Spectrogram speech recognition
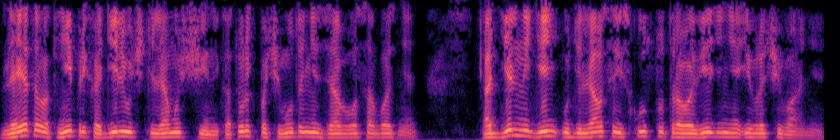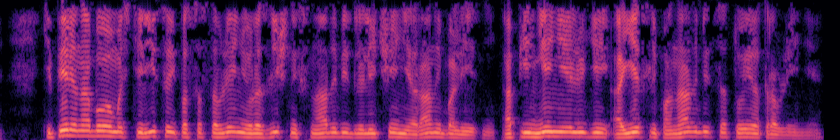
Для этого к ней приходили учителя-мужчины, которых почему-то нельзя было соблазнять. Отдельный день уделялся искусству травоведения и врачевания. Теперь она была мастерицей по составлению различных снадобий для лечения ран и болезней, опьянения людей, а если понадобится, то и отравления.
